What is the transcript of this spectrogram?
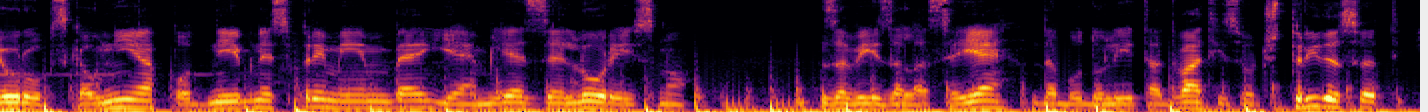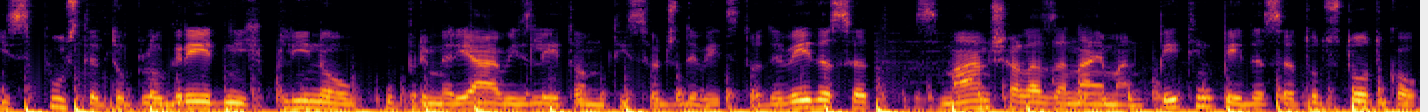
Evropska unija podnebne spremembe jemlje zelo resno. Zavezala se je, da bo do leta 2030 izpuste toplogrednih plinov v primerjavi z letom 1990 zmanjšala za najmanj 55 odstotkov.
